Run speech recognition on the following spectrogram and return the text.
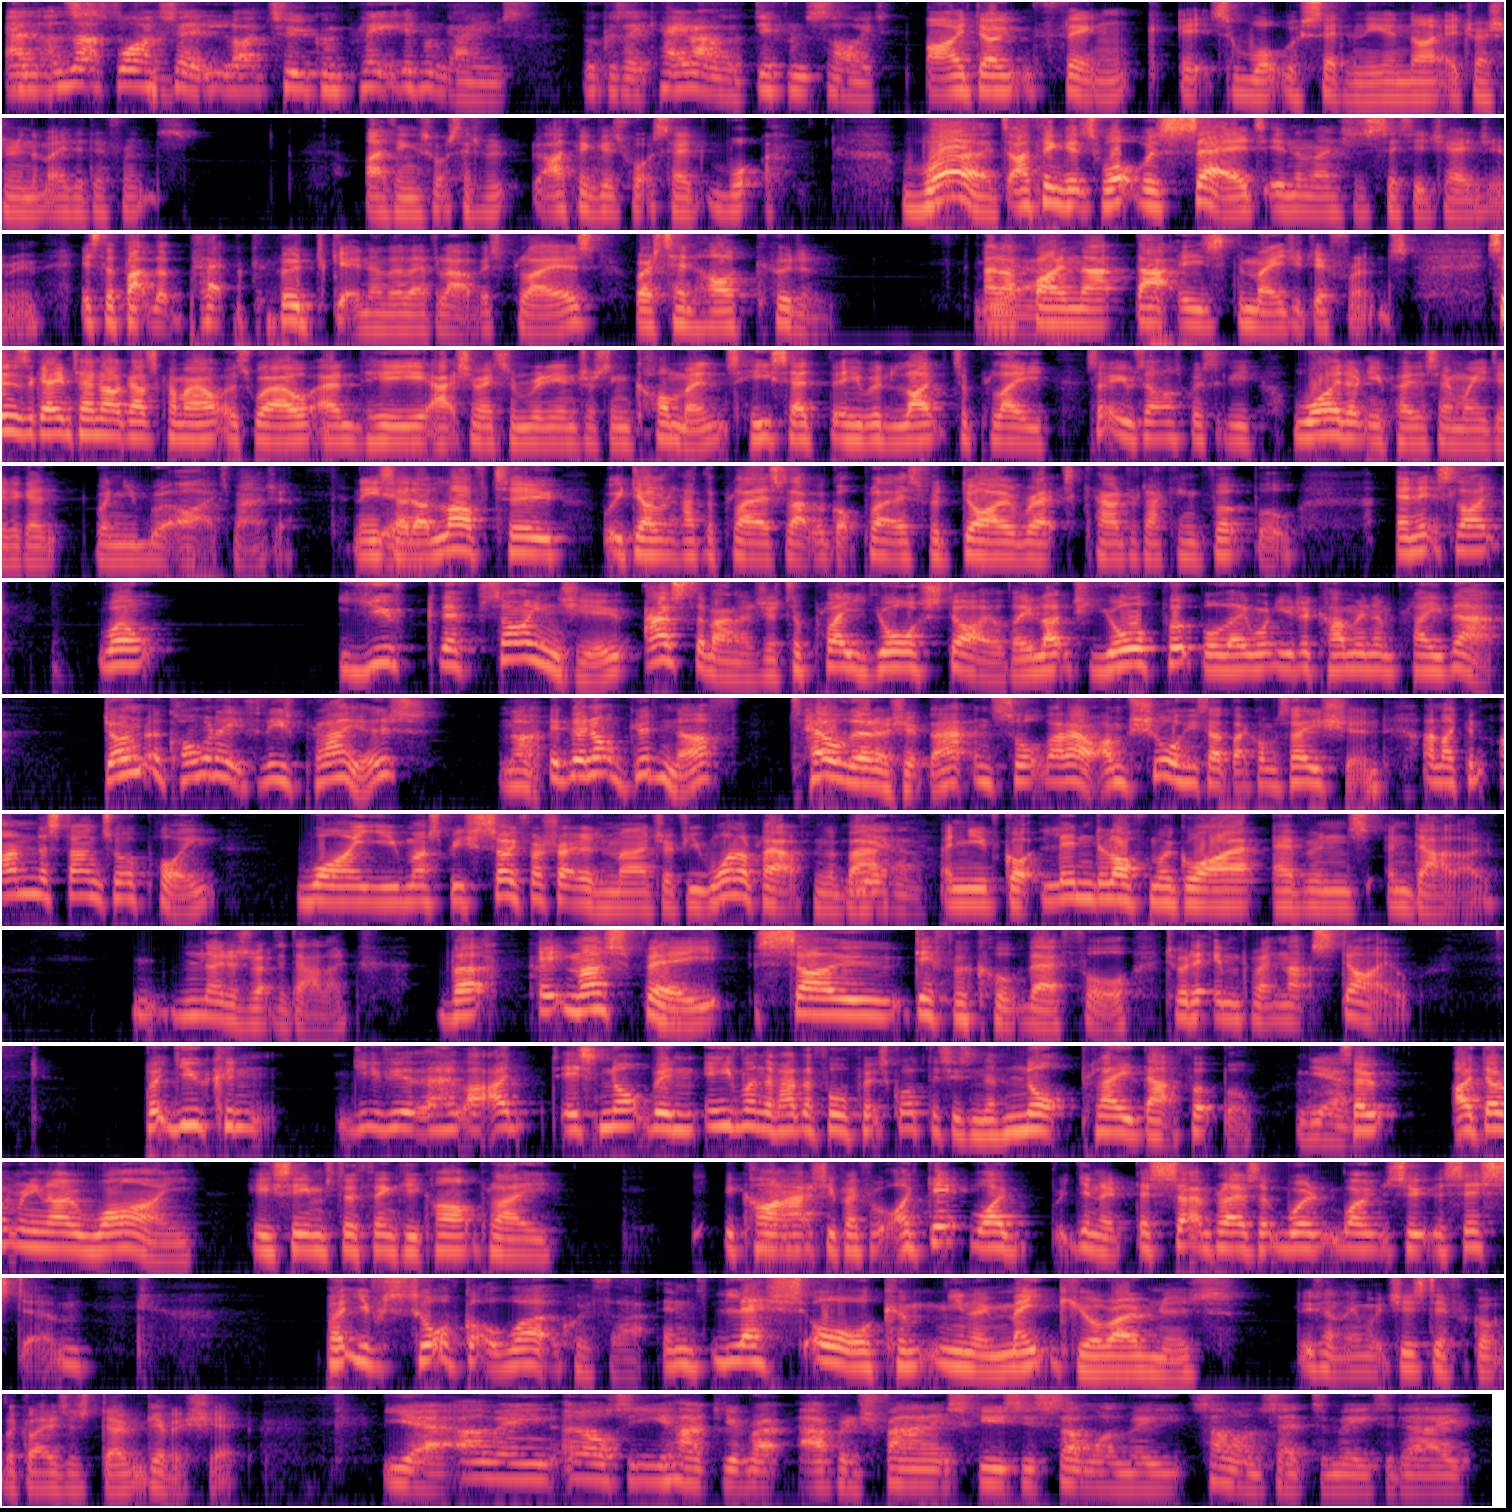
And and that's why I said like two completely different games because they came out on a different side. I don't think it's what was said in the United dressing room that made the difference. I think it's what said. I think it's what said. What words? I think it's what was said in the Manchester City changing room. It's the fact that Pep could get another level out of his players, whereas Ten Hag couldn't. And I find that that is the major difference. Since the game, Ten Hag has come out as well, and he actually made some really interesting comments. He said that he would like to play. So he was asked basically, "Why don't you play the same way you did again when you were Ajax manager?" And he said, "I'd love to. We don't have the players for that. We've got players for direct counter-attacking football." And it's like, well, you've they've signed you as the manager to play your style. They liked your football. They want you to come in and play that. Don't accommodate for these players No, if they're not good enough, tell the ownership that and sort that out. I'm sure he's had that conversation, and I can understand to a point why you must be so frustrated as a manager if you want to play out from the back Yeah. and you've got Lindelof, Maguire, Evans, and Dalot. No disrespect to Dalot. But it must be so difficult, therefore, to be able to implement that style. But you can, you've, like, I, it's not been, even when they've had the full fit squad this season, they've not played that football. yeah. So I don't really know why he seems to think he can't play. He can't actually play football. I get why you know there's certain players that won't won't suit the system, but you've sort of got to work with that, unless or can you know make your owners do something which is difficult. The Glazers don't give a shit. Yeah, I mean, and also you had your average fan excuses. Someone me, someone said to me today,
